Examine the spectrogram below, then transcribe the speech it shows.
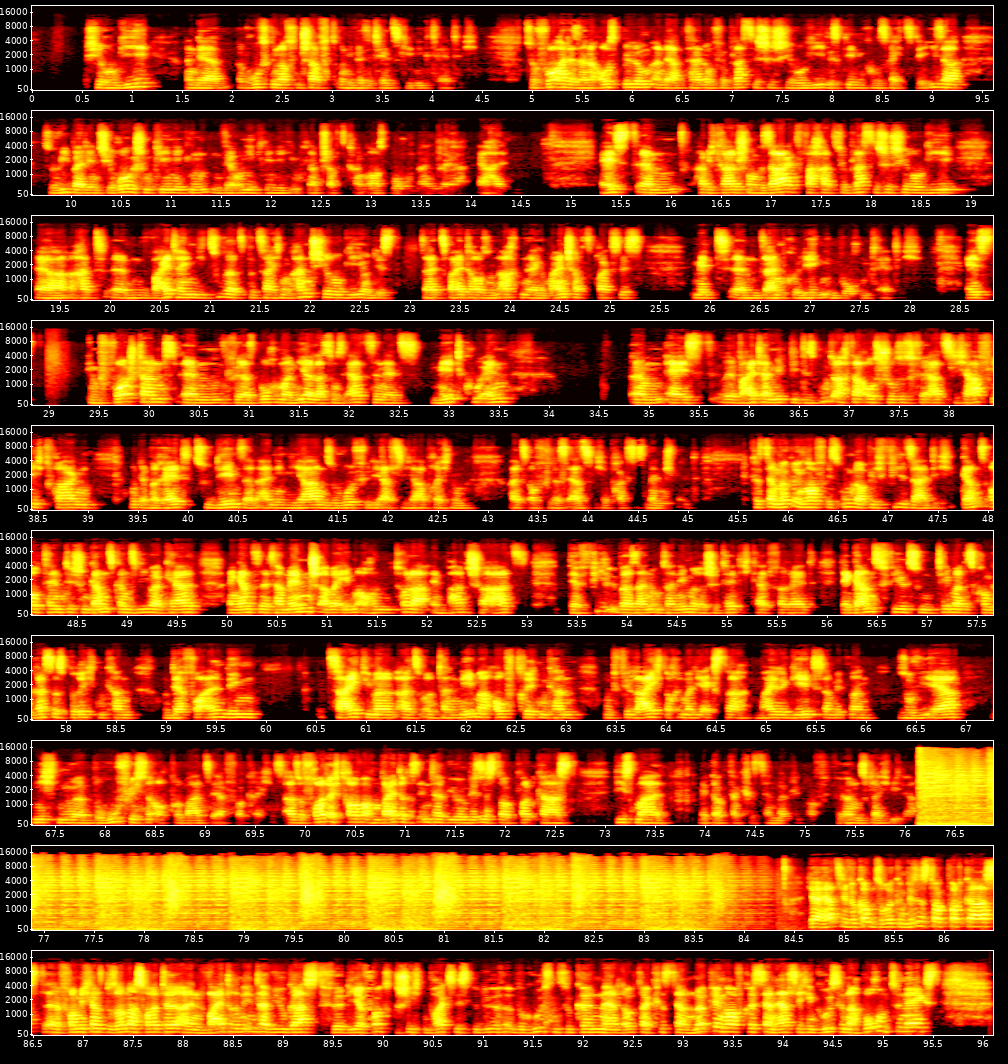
Chirurgie an der Berufsgenossenschaft Universitätsklinik tätig. Zuvor hat er seine Ausbildung an der Abteilung für plastische Chirurgie des Klinikums rechts der ISA sowie bei den chirurgischen Kliniken und der Uniklinik im Knappschaftskrankenhaus Bochum-Langendreher erhalten. Er ist, ähm, habe ich gerade schon gesagt, Facharzt für plastische Chirurgie. Er hat ähm, weiterhin die Zusatzbezeichnung Handchirurgie und ist seit 2008 in der Gemeinschaftspraxis mit ähm, seinem Kollegen in Bochum tätig. Er ist im Vorstand ähm, für das Bochumer Niederlassungsärztenetz MedQN. Ähm, er ist weiter Mitglied des Gutachterausschusses für ärztliche Haftpflichtfragen und er berät zudem seit einigen Jahren sowohl für die ärztliche Abrechnung als auch für das ärztliche Praxismanagement. Christian Möcklinghoff ist unglaublich vielseitig, ganz authentisch, ein ganz, ganz lieber Kerl, ein ganz netter Mensch, aber eben auch ein toller, empathischer Arzt, der viel über seine unternehmerische Tätigkeit verrät, der ganz viel zum Thema des Kongresses berichten kann und der vor allen Dingen zeigt, wie man als Unternehmer auftreten kann und vielleicht auch immer die extra Meile geht, damit man, so wie er, nicht nur beruflich, sondern auch privat sehr erfolgreich ist. Also freut euch drauf auf ein weiteres Interview im Business Talk Podcast diesmal mit Dr. Christian Möcklinghoff. Wir hören uns gleich wieder. Ja, herzlich willkommen zurück im Business Talk Podcast. Ich äh, freue mich ganz besonders, heute einen weiteren Interviewgast für die Erfolgsgeschichten Praxis begrüßen zu können, Herr Dr. Christian Möcklinghoff. Christian, herzliche Grüße nach Bochum zunächst.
